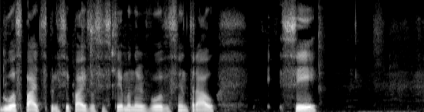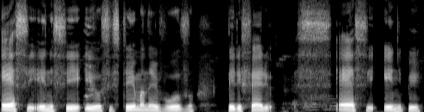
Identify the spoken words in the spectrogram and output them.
duas partes principais: o sistema nervoso central SNC e o sistema nervoso periférico SNP.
